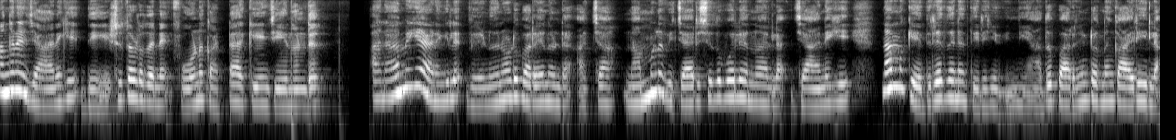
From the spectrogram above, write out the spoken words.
അങ്ങനെ ജാനകി ദേഷ്യത്തോടെ തന്നെ ഫോൺ കട്ടാക്കുകയും ചെയ്യുന്നുണ്ട്. അനാമികയാണെങ്കിൽ വേണുവിനോട് പറയുന്നുണ്ട് അച്ഛാ നമ്മൾ വിചാരിച്ചതുപോലെയൊന്നുമല്ല. ജാനകി നമുക്കെതിരെ തന്നെ തിരിഞ്ഞു. ഇനി അത് പറഞ്ഞിട്ടൊന്നും കാര്യമില്ല.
